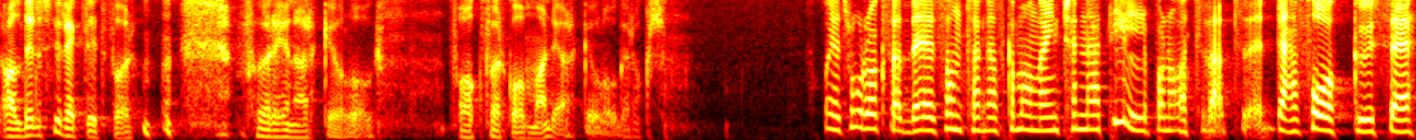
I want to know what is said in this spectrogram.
Alldeles tillräckligt för, för en arkeolog och för kommande arkeologer också. Och jag tror också att det är sånt som ganska många inte känner till på något sätt. Att det här fokuset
